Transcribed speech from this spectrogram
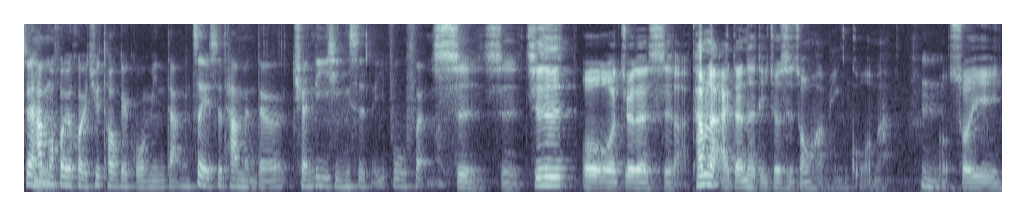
所以他们会回去投给国民党，这也是他们的权力行使的一部分。是是，其实我我觉得是啦，他们的 identity 就是中华民国嘛。嗯，所以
